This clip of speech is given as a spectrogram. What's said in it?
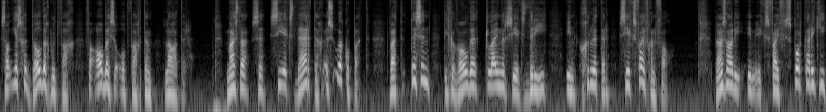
sal eers geduldig moet wag vir albei se opwagting later. Mazda se CX-30 is ook op pad wat tussen die gewilde kleiner CX-3 en groter CX-5 gaan val. Dan is daar die MX-5 sportkarretjie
